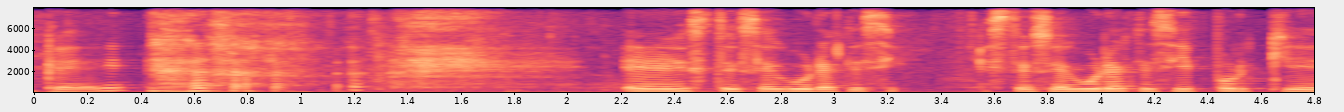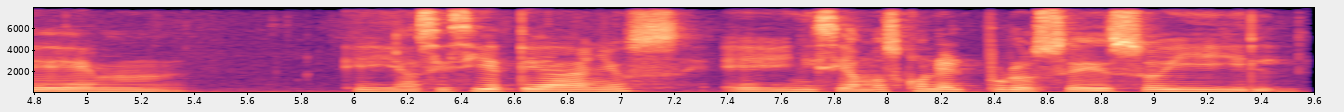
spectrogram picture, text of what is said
Ok. Estoy segura que sí. Estoy segura que sí porque mm, eh, hace siete años eh, iniciamos con el proceso y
